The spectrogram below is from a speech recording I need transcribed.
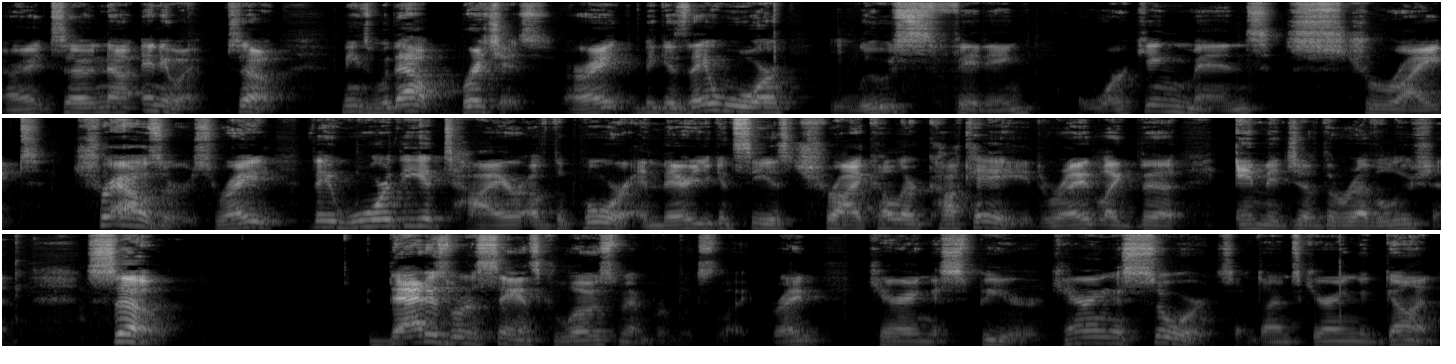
All right, so now anyway, so it means without breeches. All right, because they wore loose-fitting working men's striped trousers, right? They wore the attire of the poor. And there you can see his tricolor cockade, right? Like the image of the revolution. So that is what a Sans Culottes member looks like, right? Carrying a spear, carrying a sword, sometimes carrying a gun,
